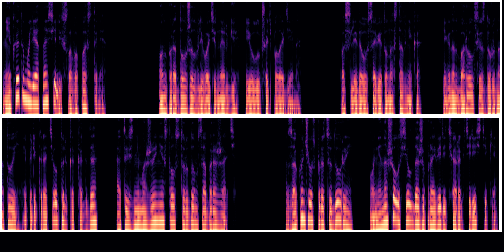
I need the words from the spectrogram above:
Не к этому ли относились слова пастыря? Он продолжил вливать энергию и улучшать паладина. Последовав совету наставника, Игнат боролся с дурнотой и прекратил только когда от изнеможения стал с трудом соображать. Закончив с процедурой, он не нашел сил даже проверить характеристики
